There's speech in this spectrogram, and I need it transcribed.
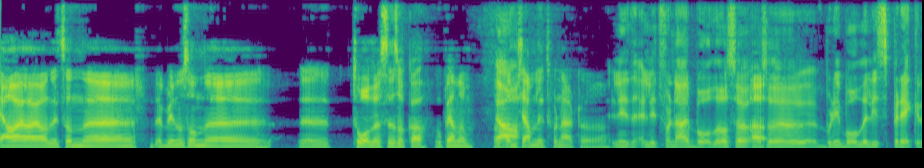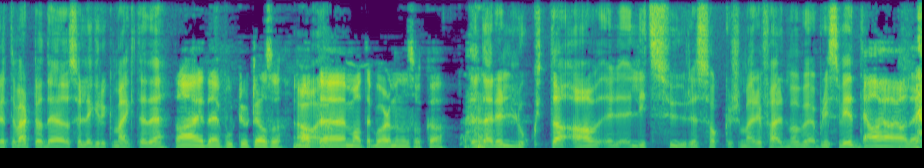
Ja, ja, ja, litt sånn eh, Det blir noen sånn eh, eh, tåløse sokker opp igjennom. At Ja. de kommer litt for nært. Og... Litt, litt for nær bålet, og så, og så blir bålet litt sprekere etter hvert, og det, så legger du ikke merke til det? Nei, det er fort gjort, det, også. Ja, Mate, ja. mate bålet med noen sokker. Den derre lukta av litt sure sokker som er i ferd med å bli svidd. Ja, ja, ja, det,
